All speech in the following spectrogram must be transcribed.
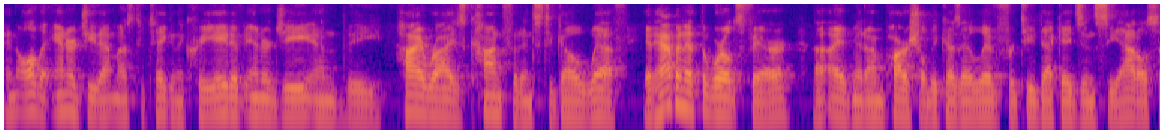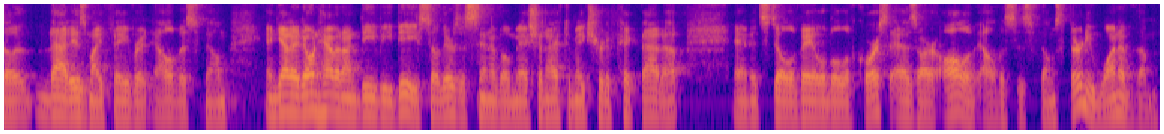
And all the energy that must have taken, the creative energy and the high rise confidence to go with. It happened at the World's Fair. Uh, I admit I'm partial because I lived for two decades in Seattle. So that is my favorite Elvis film. And yet I don't have it on DVD. So there's a sin of omission. I have to make sure to pick that up. And it's still available, of course, as are all of Elvis's films, 31 of them.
